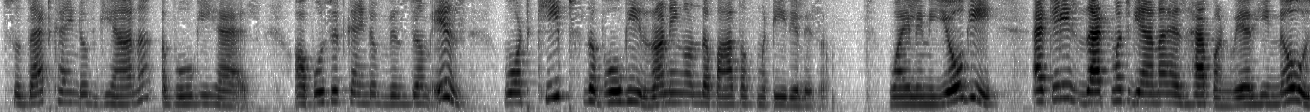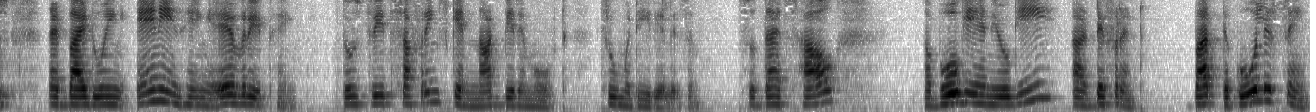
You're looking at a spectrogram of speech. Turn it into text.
So that kind of jnana a bhogi has. Opposite kind of wisdom is what keeps the bhogi running on the path of materialism. While in yogi, at least that much jnana has happened where he knows that by doing anything, everything, those three sufferings cannot be removed through materialism. So that's how a bhogi and yogi are different, but the goal is same.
